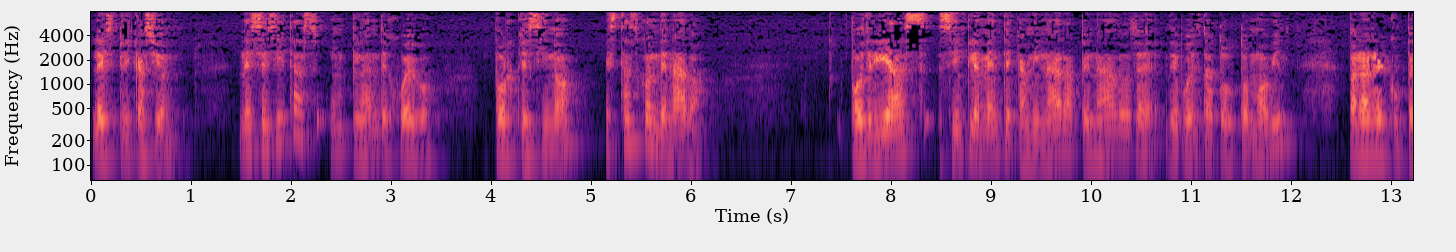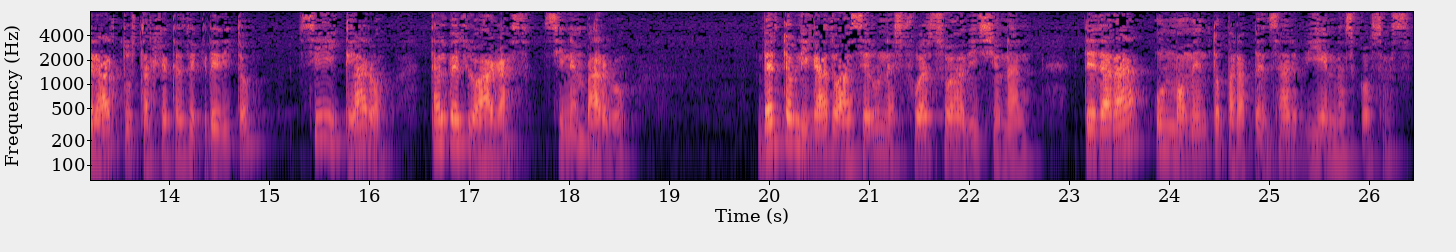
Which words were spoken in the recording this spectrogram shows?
La explicación. Necesitas un plan de juego porque si no, estás condenado. ¿Podrías simplemente caminar apenado de, de, vuelta a tu automóvil para recuperar tus tarjetas de crédito? Sí, claro, tal vez lo hagas. Sin embargo, verte obligado a hacer un esfuerzo adicional te dará un momento para pensar bien las cosas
